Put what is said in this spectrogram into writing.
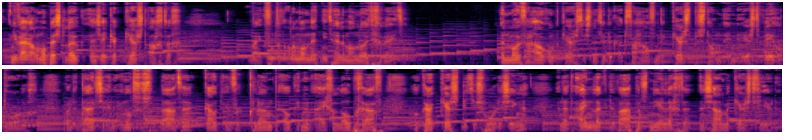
En die waren allemaal best leuk en zeker kerstachtig, maar ik vond het allemaal net niet helemaal nooit geweten. Een mooi verhaal rond kerst is natuurlijk het verhaal van de kerstbestanden in de Eerste Wereldoorlog, waar de Duitse en Engelse soldaten, koud en verkleumd elk in hun eigen loopgraaf, elkaar kerstliedjes hoorden zingen en uiteindelijk de wapens neerlegden en samen kerst vierden.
